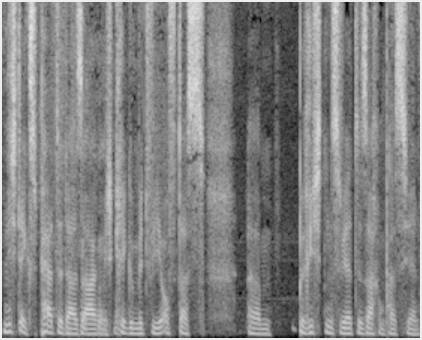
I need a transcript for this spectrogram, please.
Nicht-Experte da sagen. Ich kriege mit, wie oft das ähm, berichtenswerte Sachen passieren.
